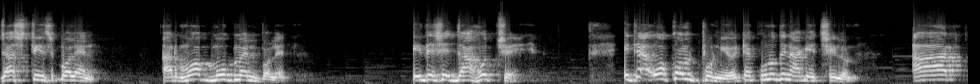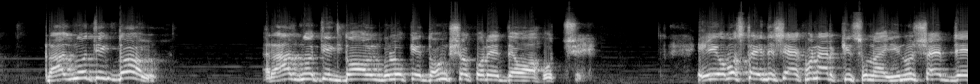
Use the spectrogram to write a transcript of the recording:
জাস্টিস বলেন আর মব মুভমেন্ট বলেন এই দেশে যা হচ্ছে, এটা অকল্পনীয়, এটা কোনোদিন আগে ছিল না। আর রাজনৈতিক দল, রাজনৈতিক দলগুলোকে ধ্বংস করে দেওয়া হচ্ছে। এই অবস্থায় দেশে এখন আর কিছু নাই। ইনুস সাহেব যে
